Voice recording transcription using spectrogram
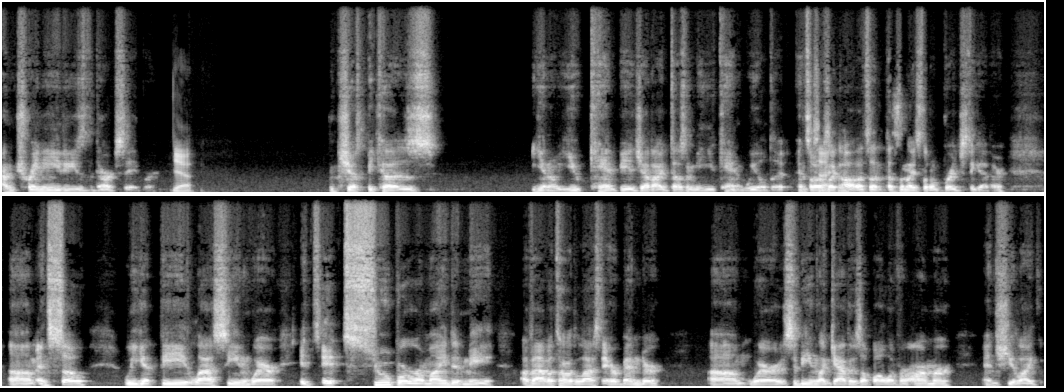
I'm training you to use the dark saber. Yeah. Just because you know you can't be a Jedi doesn't mean you can't wield it. And so I was like, oh, that's a that's a nice little bridge together. Um, and so we get the last scene where it's it super reminded me of Avatar: The Last Airbender, um, where Sabine like gathers up all of her armor and she like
